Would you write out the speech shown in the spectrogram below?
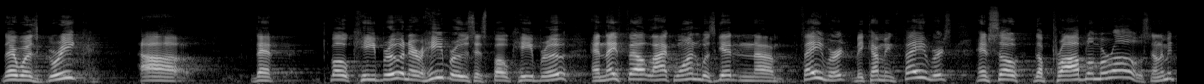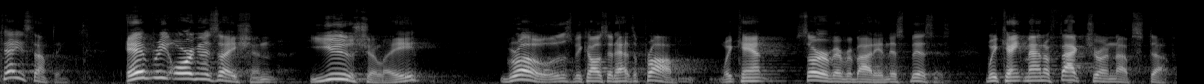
There was Greek uh, that spoke Hebrew, and there were Hebrews that spoke Hebrew, and they felt like one was getting uh, favored, becoming favorites, and so the problem arose. Now, let me tell you something. Every organization usually grows because it has a problem. We can't serve everybody in this business. We can't manufacture enough stuff.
